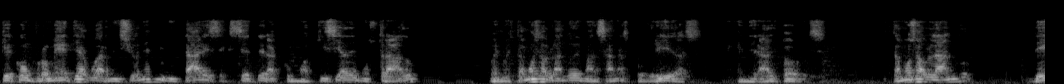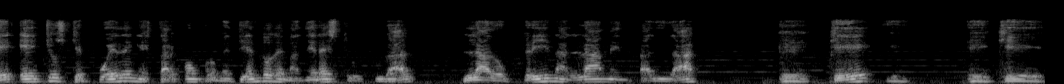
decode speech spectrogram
que compromete a guarniciones militares, etcétera, como aquí se ha demostrado, bueno, estamos hablando de manzanas podridas, General Torres. Estamos hablando de hechos que pueden estar comprometiendo de manera estructural la doctrina, la mentalidad que, eh, que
